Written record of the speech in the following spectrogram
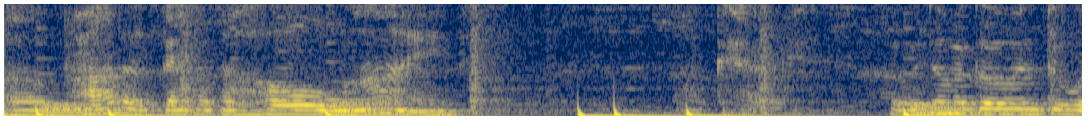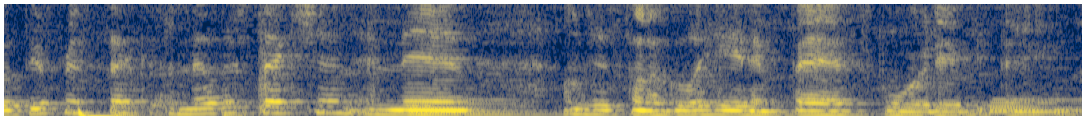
uh, product out of the whole line. Okay, so we're gonna go and do a different sec, another section, and then I'm just gonna go ahead and fast forward everything.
